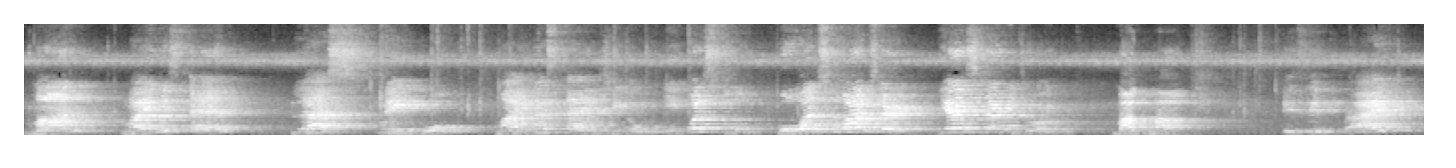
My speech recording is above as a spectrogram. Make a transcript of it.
Man minus N plus mango minus NGO equals to who wants to answer? Yes, Mary Joy. Magma. Is it right?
